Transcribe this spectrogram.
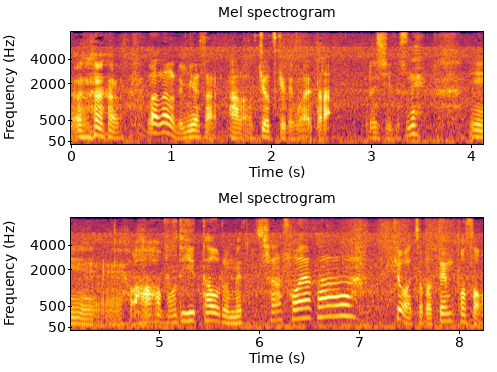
まあなので皆さんあの気をつけてもらえたら嬉しいですね。えー、ああ、ボディタオルめっちゃ爽やか。今日はちょっとテンポ層、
